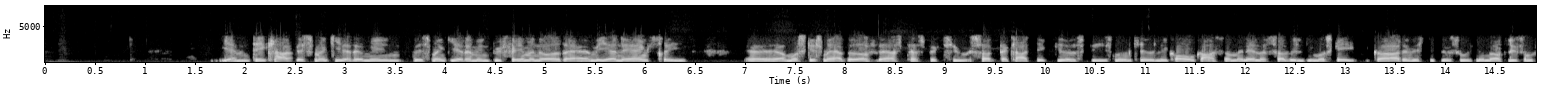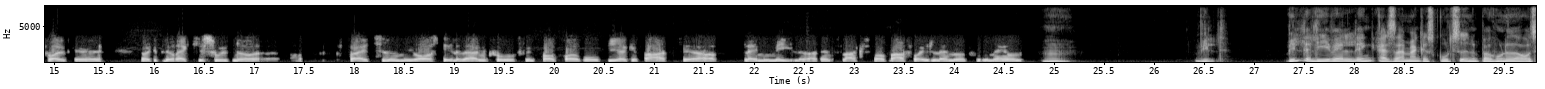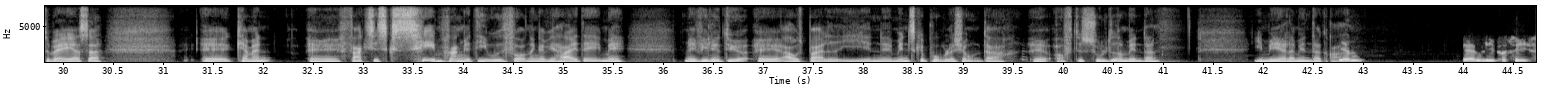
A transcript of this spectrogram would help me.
Jamen, det er klart, hvis man giver dem en, hvis man giver dem en buffet med noget, der er mere næringsrigt, øh, og måske smager bedre fra deres perspektiv, så er det klart, at de ikke gider at spise nogle kedelige grove græsser, men ellers så vil de måske gøre det, hvis de blev sultne nok, ligesom folk, øh, når de blev rigtig sultne og, og før i tiden i vores del af verden kunne finde på at prøve at bruge birkebark til at blande i melet og den slags, for at bare få et eller andet at putte i maven. Mm. Vildt. Vildt alligevel, ikke? Altså, at man kan skrue tiden et par hundrede år tilbage, og så øh, kan man øh, faktisk se mange af de udfordringer, vi har i dag med, med vilde dyr øh, afspejlet i en øh, menneskepopulation, der øh, ofte sultede om vinteren i mere eller mindre grad. Jamen, jamen lige præcis.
